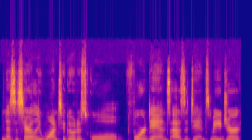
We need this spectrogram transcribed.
necessarily want to go to school for dance as a dance major.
